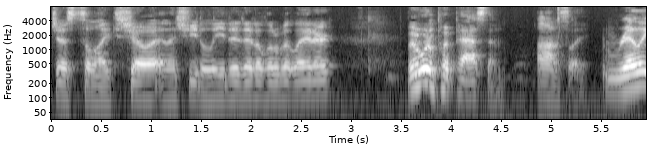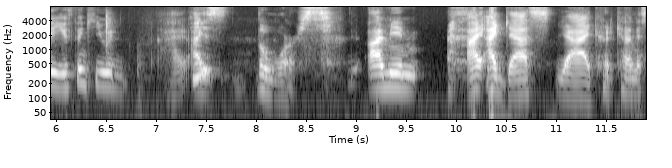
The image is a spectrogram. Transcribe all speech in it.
just to like show it, and then she deleted it a little bit later. But it wouldn't put past him, honestly. Really, you think he would? I I, He's the worst. I mean, I I guess yeah, I could kind of.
